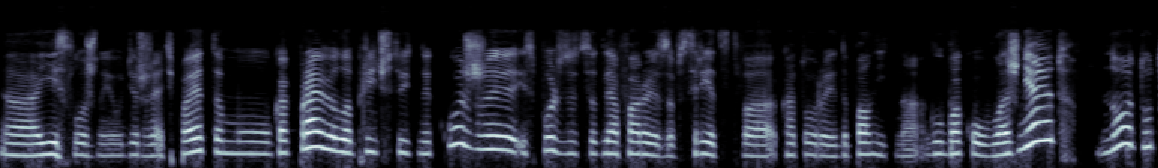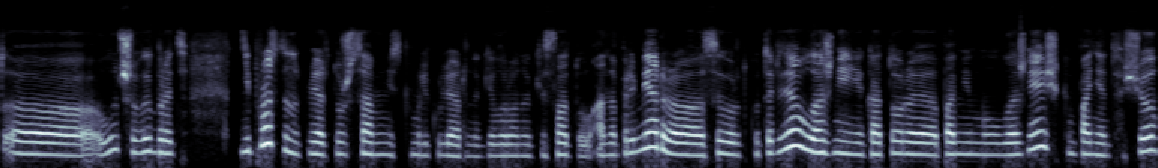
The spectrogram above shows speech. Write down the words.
Э, ей сложно ее удержать. Поэтому, как правило, при чувствительной коже используются для форезов средства, которые дополнительно глубоко увлажняют, но тут э, лучше выбрать не просто, например, ту же самую низкомолекулярную гиалуроновую кислоту, а, например, э, сыворотку 3D увлажнения, которая помимо увлажняющих компонентов еще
